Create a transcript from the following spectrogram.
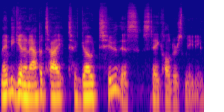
maybe get an appetite to go to this stakeholders meeting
